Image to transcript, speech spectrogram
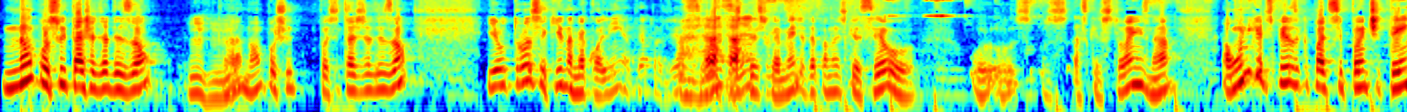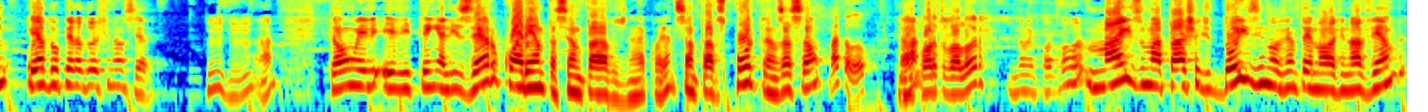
não possui taxa de adesão, uhum. tá? não possui, possui taxa de adesão. E eu trouxe aqui na minha colinha, até para ver ah, especificamente, até para não esquecer o, o, os, os, as questões, né? A única despesa que o participante tem é a do operador financeiro. Uhum. Tá? Então ele, ele tem ali 0,40 centavos, né? 40 centavos por transação. Mas tá louco. Não tá? importa o valor? Não importa o valor. Mais uma taxa de R$ 2,99 na venda.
